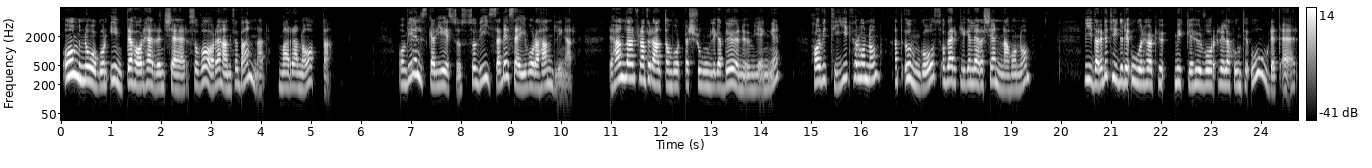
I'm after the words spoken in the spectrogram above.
Om någon inte har Herren kär så vare han förbannad. Maranata. Om vi älskar Jesus så visar det sig i våra handlingar. Det handlar framförallt om vårt personliga böneumgänge. Har vi tid för honom, att umgås och verkligen lära känna honom? Vidare betyder det oerhört mycket hur vår relation till ordet är.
